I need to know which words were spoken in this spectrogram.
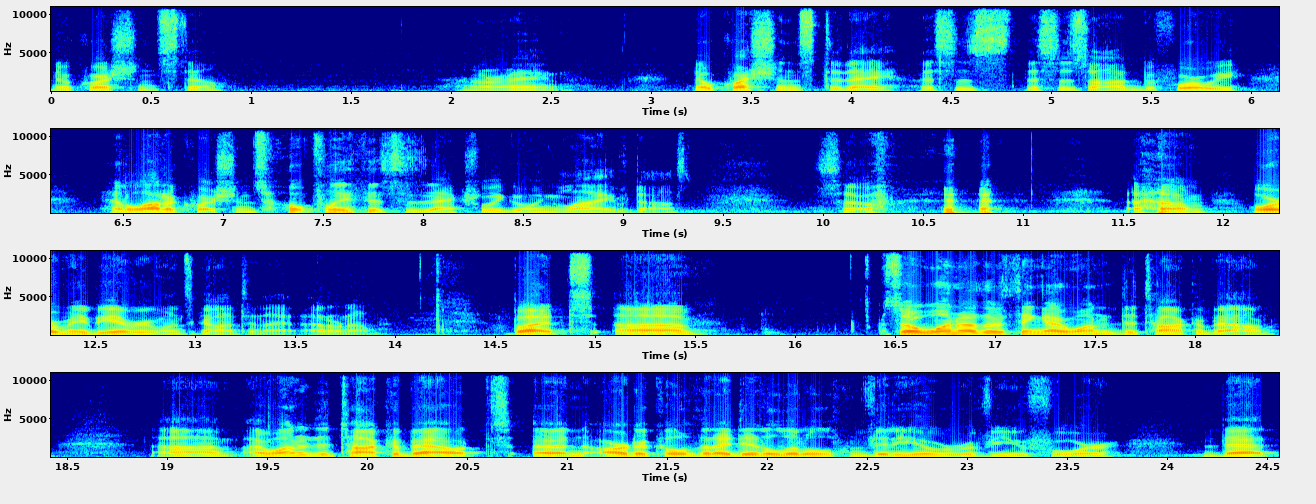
No questions still? All right. No questions today. This is this is odd. Before we had a lot of questions. Hopefully this is actually going live, Doss. So, um, or maybe everyone's gone tonight. I don't know. But uh, so one other thing I wanted to talk about. Um, I wanted to talk about an article that I did a little video review for that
